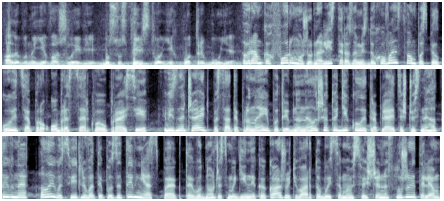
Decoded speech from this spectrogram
Але вони є важливі, бо суспільство їх потребує. В рамках форуму журналісти разом із духовенством поспілкуються про образ церкви у пресі. Відзначають, писати про неї потрібно не лише тоді, коли трапляється щось негативне, але й висвітлювати позитивні аспекти. Водночас медійники кажуть, варто би й самим священнослужителям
